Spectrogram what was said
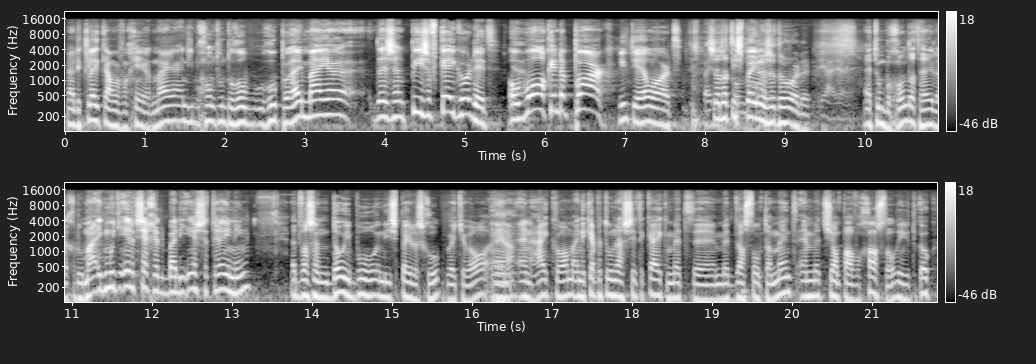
naar de kleedkamer van Gerard Meijer. En die begon toen te roep- roepen: Hey Meijer, dit is een piece of cake hoor, dit. A walk in the park, riep hij heel hard. Zodat die spelers het hoorden. Ja, ja. En toen begon dat hele gedoe. Maar ik moet je eerlijk zeggen, bij die eerste training. Het was een dode boel in die spelersgroep, weet je wel. En, en hij kwam, en ik heb er toen naar zitten kijken met, eh, met Gaston Tament en met Jean-Paul van Gastel. Die natuurlijk ook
